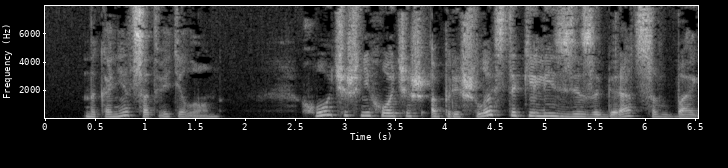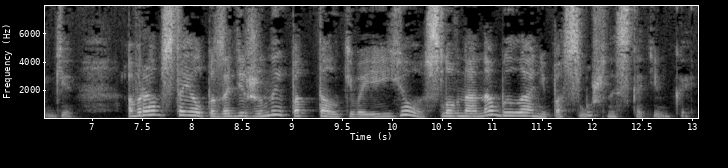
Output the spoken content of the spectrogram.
— наконец ответил он. Хочешь, не хочешь, а пришлось-таки Лиззе забираться в багги. Авраам стоял позади жены, подталкивая ее, словно она была непослушной скотинкой.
